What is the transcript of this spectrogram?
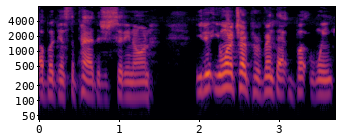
up against the pad that you're sitting on. You you want to try to prevent that butt wink,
